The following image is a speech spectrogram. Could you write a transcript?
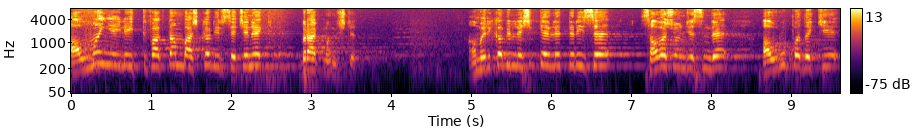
Almanya ile ittifaktan başka bir seçenek bırakmamıştı. Amerika Birleşik Devletleri ise savaş öncesinde Avrupa'daki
